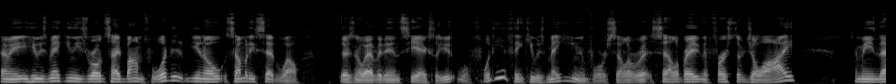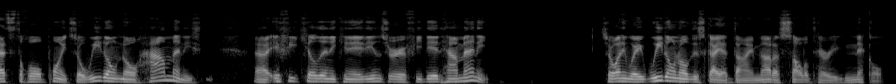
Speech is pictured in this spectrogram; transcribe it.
I mean, he was making these roadside bombs. What did you know? Somebody said, "Well, there's no evidence he actually." Well, what do you think he was making them for? Celebra- celebrating the first of July? I mean, that's the whole point. So we don't know how many, uh, if he killed any Canadians, or if he did, how many. So anyway, we don't owe this guy a dime, not a solitary nickel.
